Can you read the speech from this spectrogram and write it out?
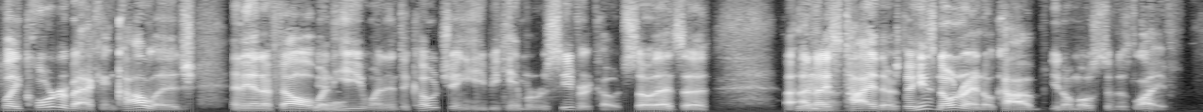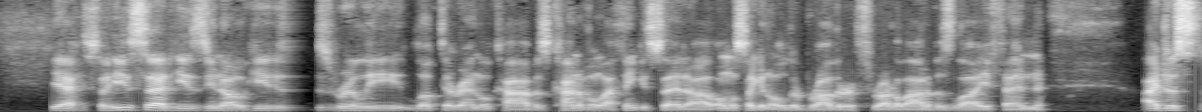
played quarterback in college and the NFL, when yeah. he went into coaching, he became a receiver coach. So that's a a, yeah. nice tie there. So he's known Randall Cobb, you know, most of his life. Yeah, so he said he's you know he's really looked at Randall Cobb as kind of I think he said uh, almost like an older brother throughout a lot of his life, and I just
